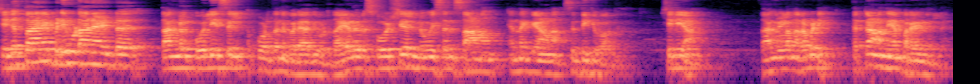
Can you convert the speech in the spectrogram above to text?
ചെകുത്താനെ പിടികൂടാനായിട്ട് താങ്കൾ പോലീസിൽ അപ്പോൾ തന്നെ പരാതി കൊടുത്തു. അയാൾ ഒരു സോഷ്യൽ നോയ്സൻസ് ആണ് എന്നൊക്കെയാണ് സിദ്ദിഖ് പറഞ്ഞത്. ശരിയാണ്. താങ്കളുടെ നടപടി തെറ്റാണെന്ന് ഞാൻ പറയുന്നില്ല.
